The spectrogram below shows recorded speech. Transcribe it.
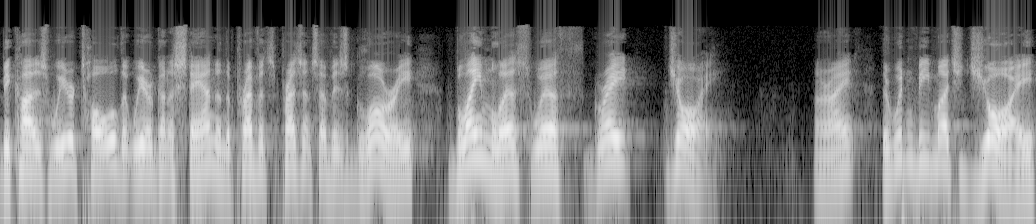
because we are told that we are going to stand in the presence of His glory blameless with great joy. All right? There wouldn't be much joy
